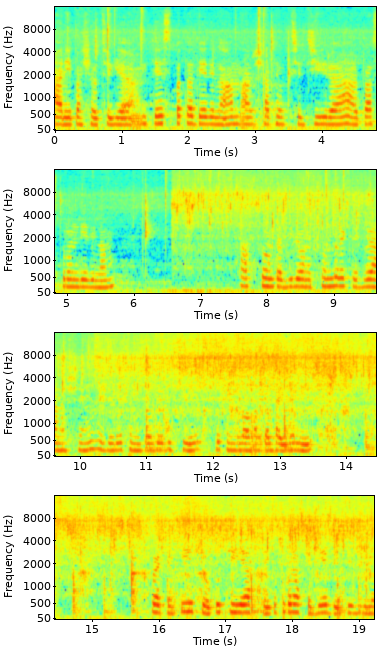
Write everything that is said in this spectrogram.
আর এই পাশে হচ্ছে গিয়া তেজপাতা দিয়ে দিলাম আর সাথে হচ্ছে জিরা আর পাঁচফোড়ন দিয়ে দিলাম পাঁচফোড়নটা দিলে অনেক সুন্দর একটা গ্রান আসে এই যে রসুনটাও দিয়ে দিচ্ছি রসুনগুলো হালকা ভাইজে নিই কয়েকটা পিসও কুচি আসছে কুচি করে আসছে দিয়ে দিই পিসগুলো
